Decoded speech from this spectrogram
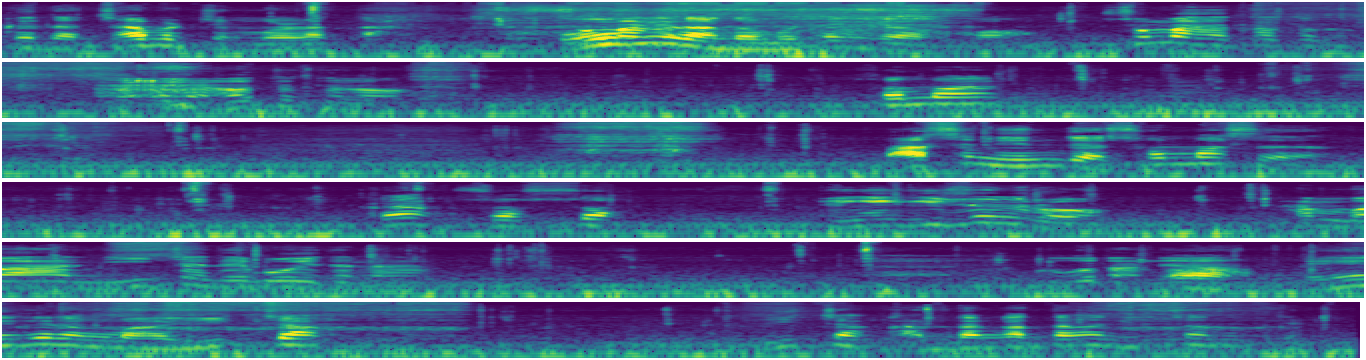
근데 잡을 줄 몰랐다. 고기가 너무 생겨갖고. 손맛 어떻든 어떻든 너. 손맛? 맛은 있는데 손맛은 그냥 쏘쏘. 병의 기준으로 한번 한 2차 돼 보이더나. 그것도 안 되나? 야, 이게 그냥 막 2짝 2짝 간당간당한 2짝 느낌.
